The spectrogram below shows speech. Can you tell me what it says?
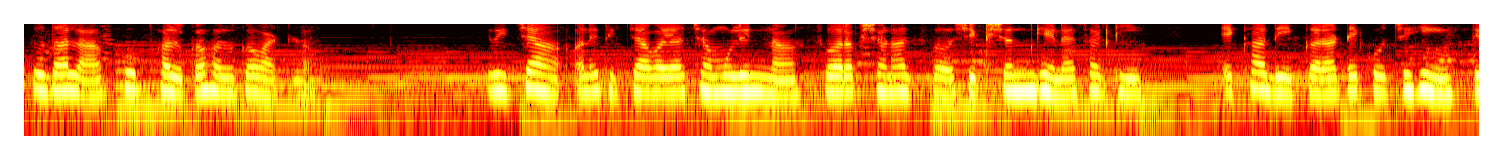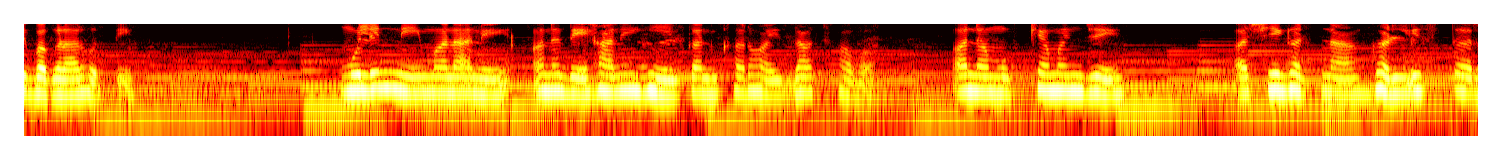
सुधाला खूप हलकं हलकं वाटलं. रिचा आणि तिच्या वयाच्या मुलींना स्वरक्षणाचं शिक्षण घेण्यासाठी एखादी कराटे कोचही ती बघणार होती. मुलींनी मनाने अन देहानेही कणखर व्हायलाच हवं. अन मुख्य म्हणजे अशी घटना घडलीच तर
